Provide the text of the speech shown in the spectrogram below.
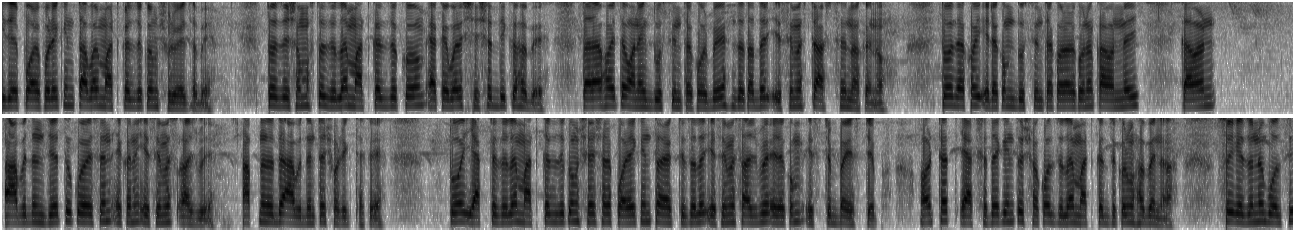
ঈদের পরে পরে কিন্তু আবার মাঠ কার্যক্রম শুরু হয়ে যাবে। তো যে সমস্ত জেলায় মাঠ কার্যক্রম একেবারে শেষের দিকে হবে, তারা হয়তো অনেক দুশ্চিন্তা করবে যে তাদের এস এম আসছে না কেন। তো দেখো, এরকম দুশ্চিন্তা করার কোনো কারণ নেই। কারণ আবেদন যেহেতু করেছেন, এখানে এস এম এস আসবে। আপনার যদি আবেদনটা সঠিক থাকে। তো একটা জেলায় মাঠ কার্যক্রম শেষ হওয়ার পরে কিন্তু আরেকটা জেলায় এস এম এস আসবে, এরকম স্টেপ বাই স্টেপ অর্থাৎ একসাথে কিন্তু সকল জেলায় মাঠ কার্যক্রম হবে না। সো এই জন্য বলছি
